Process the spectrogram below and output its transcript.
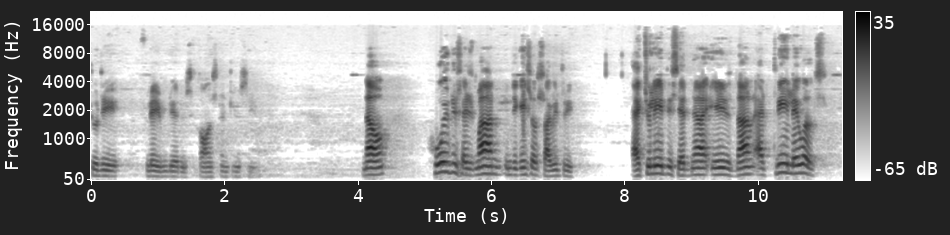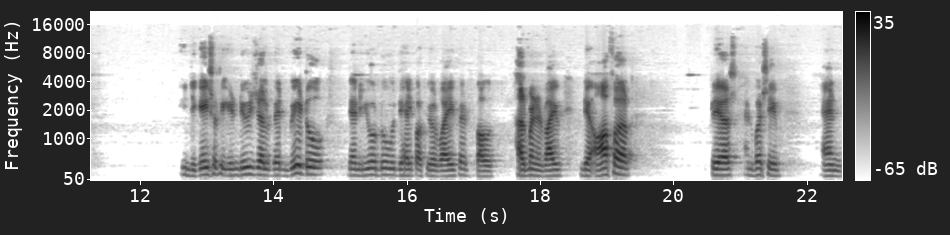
to the flame there is constantly seen. Now, who is this Yajman in the case of Savitri? Actually, this yajna is done at three levels. In the case of the individual, when we do then you do with the help of your wife and spouse, husband and wife, they offer prayers and worship and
